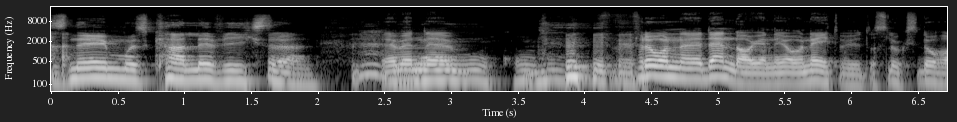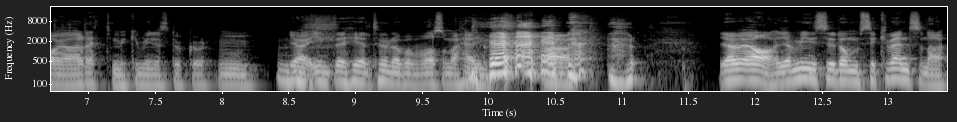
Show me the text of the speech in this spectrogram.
His name was Kalle Wikström. Ja, men, eh, från eh, den dagen när jag och Nate var ute och slogs, då har jag rätt mycket minnesluckor. Mm. Jag är inte helt hundra på vad som har hänt. Ja, ja, jag minns ju de sekvenserna.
